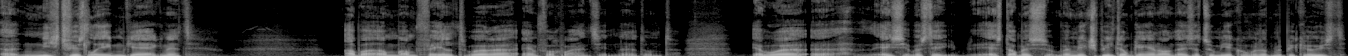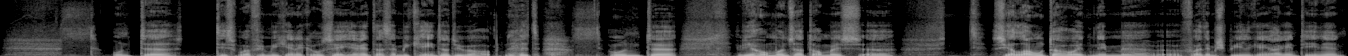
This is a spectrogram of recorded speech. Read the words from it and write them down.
äh, nicht fürs Leben geeignet, aber am, am Feld war er einfach Wahnsinn. Nicht? Und er war, äh, er, ist, weißt du, er ist damals, wenn wir gespielt haben gegeneinander, ist er zu mir gekommen und hat mich begrüßt. Und äh, das war für mich eine große Ehre, dass er mich kennt hat überhaupt nicht. Und äh, wir haben uns auch damals äh, sehr lang unterhalten im, äh, vor dem Spiel gegen Argentinien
